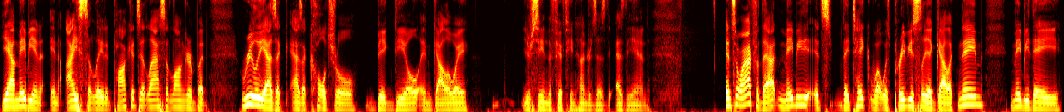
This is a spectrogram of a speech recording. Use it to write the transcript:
Yeah, maybe in in isolated pockets it lasted longer, but really as a as a cultural big deal in Galloway, you're seeing the 1500s as the, as the end. And so after that, maybe it's they take what was previously a Gallic name, maybe they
